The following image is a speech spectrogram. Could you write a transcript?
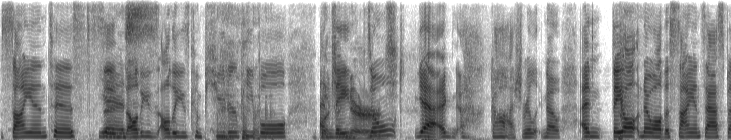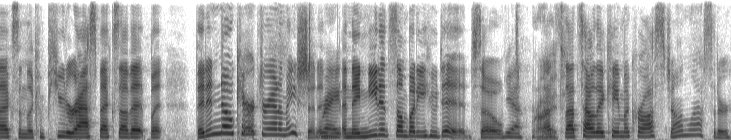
scientists and all these all these computer people and they don't yeah, and- ugh, gosh, really. No. And they all know all the science aspects and the computer aspects of it, but they didn't know character animation and, Right. and they needed somebody who did. So Yeah. Right. that's that's how they came across John Lasseter.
